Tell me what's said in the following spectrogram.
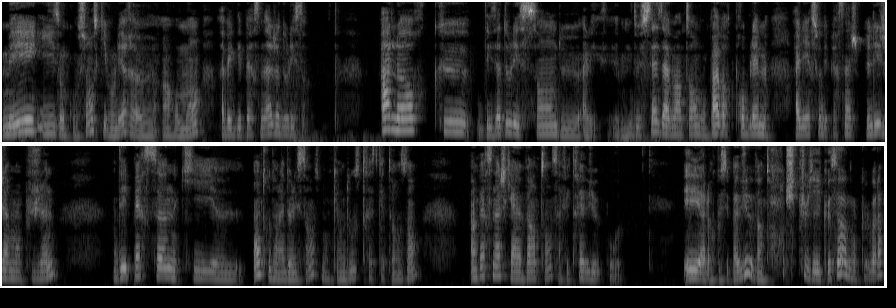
mais ils ont conscience qu'ils vont lire euh, un roman avec des personnages adolescents. Alors que des adolescents de 16 à 20 ans vont pas avoir de problème à lire sur des personnages légèrement plus jeunes, des personnes qui euh, entrent dans l'adolescence, donc en 12, 13, 14 ans, un personnage qui a 20 ans, ça fait très vieux pour eux. Et alors que c'est pas vieux, 20 ans, je suis plus vieille que ça, donc euh, voilà.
